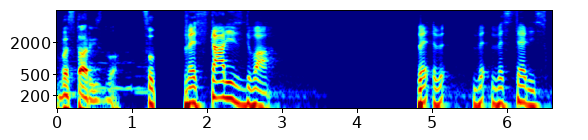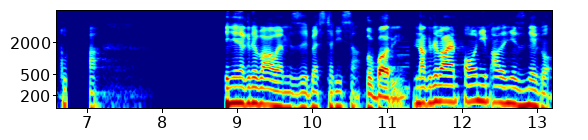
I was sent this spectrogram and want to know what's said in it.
Vestaris 2. Co Vestaris 2. We, we, we, Vesteris, kurwa. I nie nagrywałem z Vesterisa. do Bari? Nagrywałem o nim, ale nie z niego.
